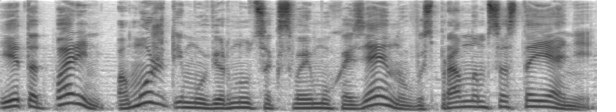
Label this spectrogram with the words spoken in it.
и этот парень поможет ему вернуться к своему хозяину в исправном состоянии.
